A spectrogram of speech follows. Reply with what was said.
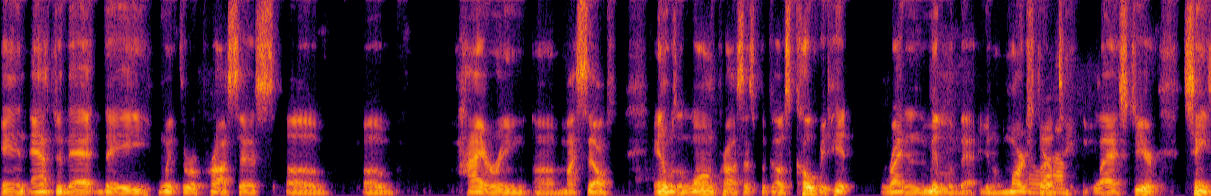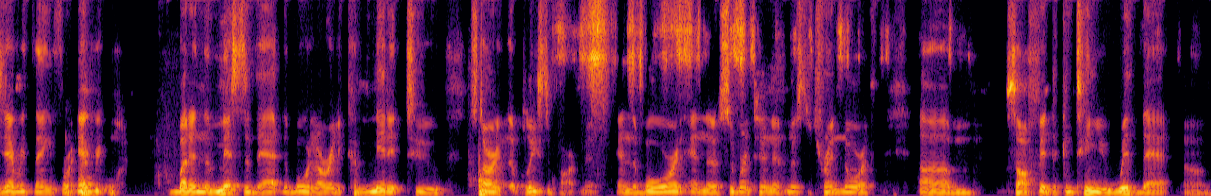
And after that, they went through a process of, of hiring uh, myself. And it was a long process because COVID hit right in the middle of that. You know, March 13th wow. of last year changed everything for everyone. But in the midst of that, the board had already committed to starting the police department. And the board and the superintendent, Mr. Trent North, um, saw fit to continue with that. Um,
